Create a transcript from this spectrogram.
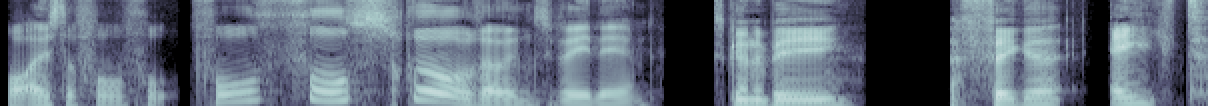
what is the full full full, full score going to be, Liam? it's going to be a figure eight.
